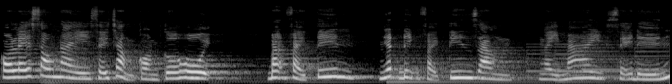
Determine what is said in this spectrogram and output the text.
có lẽ sau này sẽ chẳng còn cơ hội bạn phải tin, nhất định phải tin rằng ngày mai sẽ đến.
